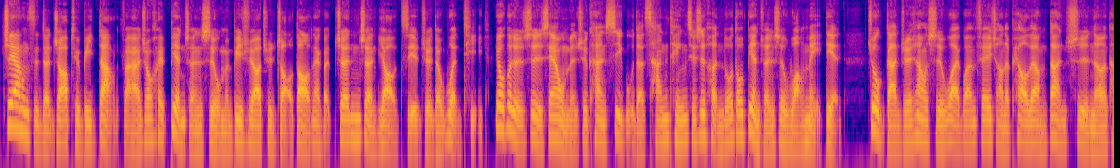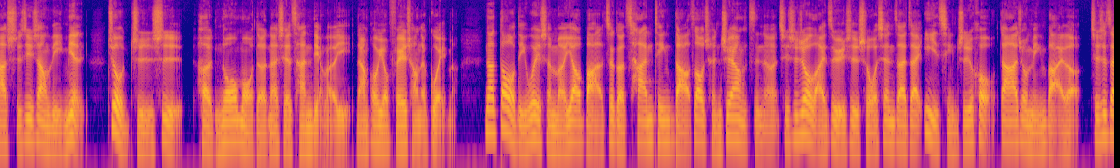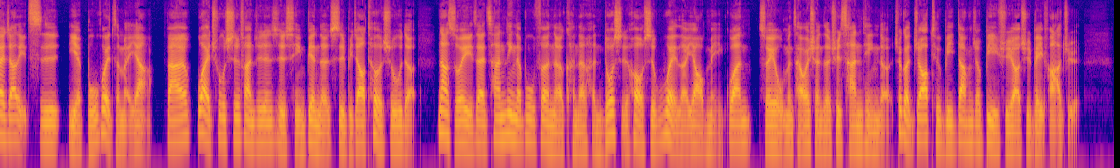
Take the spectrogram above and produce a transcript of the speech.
这样子的 job to be done，反而就会变成是我们必须要去找到那个真正要解决的问题，又或者是现在我们去看戏谷的餐厅，其实很多都变成是完美店，就感觉像是外观非常的漂亮，但是呢，它实际上里面就只是很 normal 的那些餐点而已，然后又非常的贵嘛。那到底为什么要把这个餐厅打造成这样子呢？其实就来自于是说，现在在疫情之后，大家就明白了，其实在家里吃也不会怎么样，反而外出吃饭这件事情变得是比较特殊的。那所以在餐厅的部分呢，可能很多时候是为了要美观，所以我们才会选择去餐厅的。这个 job to be done 就必须要去被发掘。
